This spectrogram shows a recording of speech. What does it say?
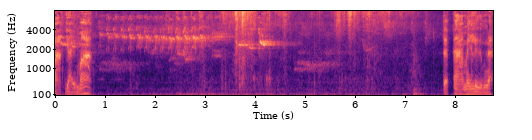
ปากใหญ่มาก แต่ตาไม่ลืมนะ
